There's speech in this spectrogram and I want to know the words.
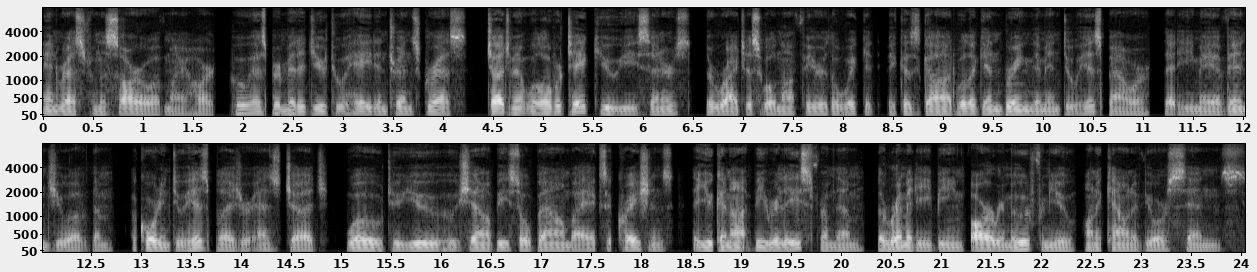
and rest from the sorrow of my heart. Who has permitted you to hate and transgress? Judgment will overtake you, ye sinners. The righteous will not fear the wicked, because God will again bring them into his power, that he may avenge you of them, according to his pleasure as judge. Woe to you who shall be so bound by execrations that you cannot be released from them, the remedy being far removed from you on account of your sins.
